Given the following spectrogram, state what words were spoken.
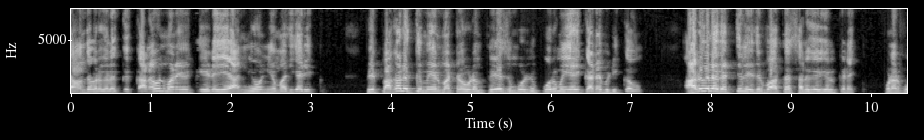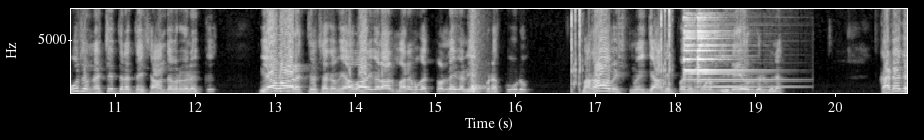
சார்ந்தவர்களுக்கு கணவன் மனைவிக்கு இடையே அந்யோன்யம் அதிகரிக்கும். பிற்பகலுக்கு மேல் மற்றவுடன் பேசும்பொழுது பொறுமையை கடைபிடிக்கவும் அலுவலகத்தில் எதிர்பார்த்த சலுகைகள் கிடைக்கும். புனர்பூசம் நட்சத்திரத்தை சார்ந்தவர்களுக்கு வியாபாரத்தில் சக வியாபாரிகளால் மறைமுக தொல்லைகள் ஏற்படக்கூடும். மகாவிஷ்ணுவை தியானிப்பதன் மூலம் இடையூறுகள் விலகும். கடக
